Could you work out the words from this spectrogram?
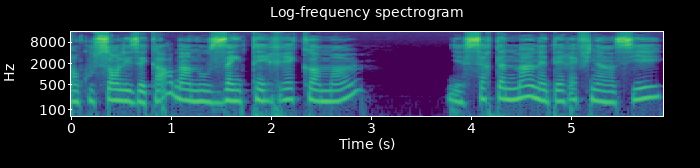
Donc, où sont les écarts? Dans nos intérêts communs? Il y a certainement un intérêt financier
